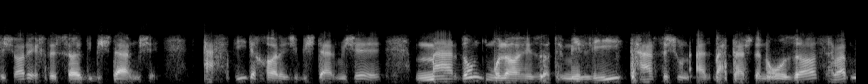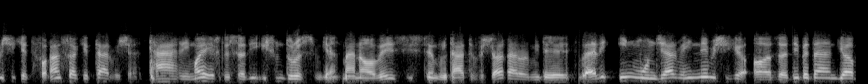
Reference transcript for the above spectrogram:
فشار اقتصادی بیشتر میشه. تهدید خارجی بیشتر میشه مردم ملاحظات ملی ترسشون از بدتر شدن اوضاع سبب میشه که اتفاقا ساکتتر بشن تحریم های اقتصادی ایشون درست میگن. منابع سیستم رو تحت فشار قرار میده ولی این منجر به این نمیشه که آزادی بدن یا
